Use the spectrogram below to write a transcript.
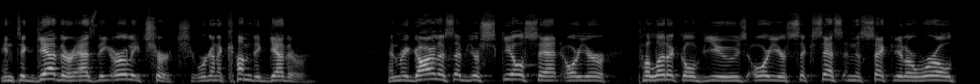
And together, as the early church, we're going to come together and regardless of your skill set or your political views or your success in the secular world,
